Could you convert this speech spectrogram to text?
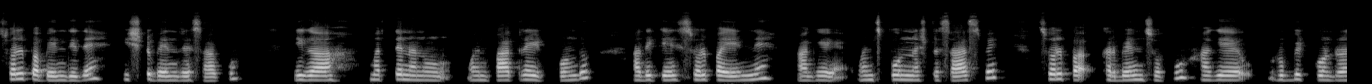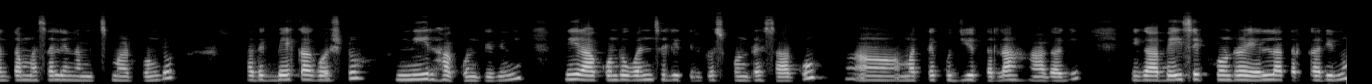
ಸ್ವಲ್ಪ ಬೆಂದಿದೆ. ಇಷ್ಟು ಬೆಂದ್ರೆ ಸಾಕು. ಈಗ ಮತ್ತೆ ನಾನು ಒಂದು ಪಾತ್ರೆ ಇಟ್ಕೊಂಡು ಅದಕ್ಕೆ ಸ್ವಲ್ಪ ಎಣ್ಣೆ, ಹಾಗೆ ಒಂದ್ ಸ್ಪೂನ್ ನಷ್ಟು ಸಾಸಿವೆ, ಸ್ವಲ್ಪ ಕರಿಬೇವಿನ ಸೊಪ್ಪು, ಹಾಗೆ ರುಬ್ಬಿಟ್ಕೊಂಡಿರೋಂತ ಮಸಾಲೆನ ಮಿಕ್ಸ್ ಮಾಡ್ಕೊಂಡು ಅದಕ್ಕೆ ಬೇಕಾಗುವಷ್ಟು ನೀರ್ ಹಾಕೊಂತಿದೀನಿ ನೀರ್ ಹಾಕೊಂಡು ಒಂದ್ಸಲಿ ತಿರ್ಗಿಸ್ಕೊಂಡ್ರೆ ಸಾಕು. ಆ, ಮತ್ತೆ ಕುದಿಯುತ್ತಲ್ಲ, ಹಾಗಾಗಿ ಈಗ ಬೇಯಿಸಿಟ್ಕೊಂಡ್ರೆ ಎಲ್ಲಾ ತರಕಾರಿನೂ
